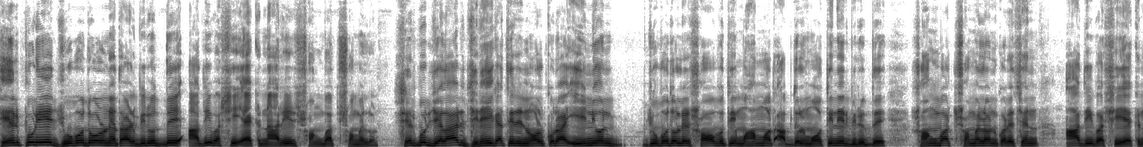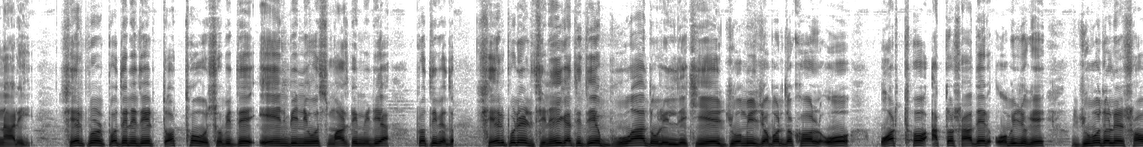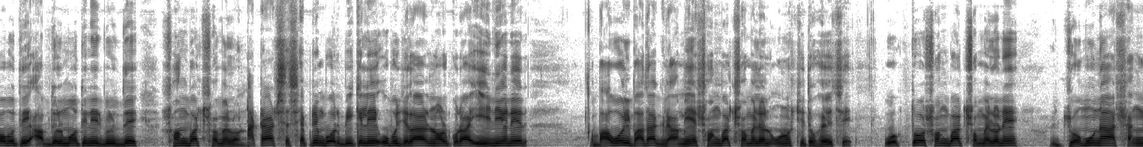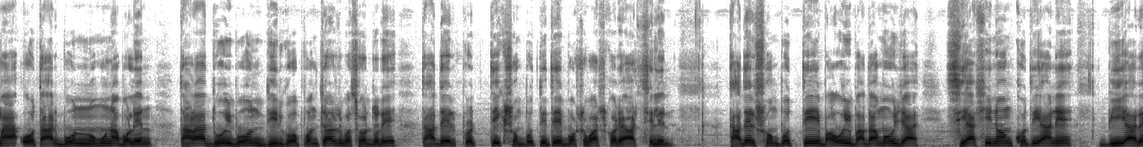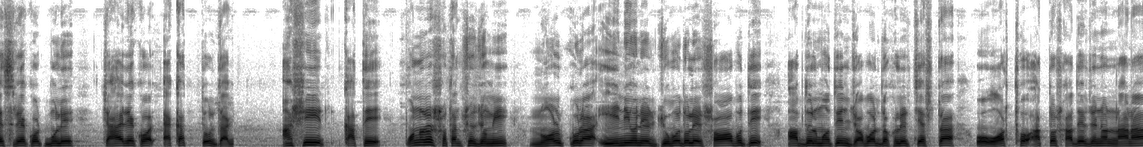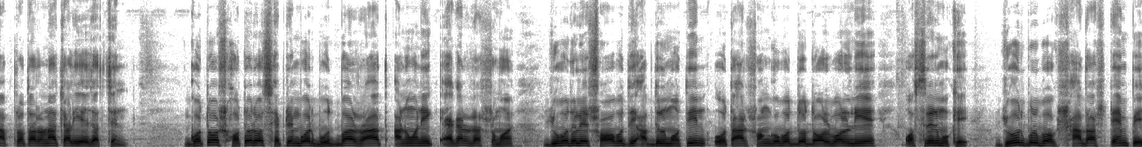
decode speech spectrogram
শেরপুরে যুবদল নেতার বিরুদ্ধে আদিবাসী এক নারীর সংবাদ সম্মেলন। শেরপুর জেলার ঝিনাইগাতির নলকোড়া ইউনিয়ন যুবদলের সভাপতি মোহাম্মদ আব্দুল মতিনের বিরুদ্ধে সংবাদ সম্মেলন করেছেন আদিবাসী এক নারী। শেরপুর প্রতিনিধির তথ্য ও ছবিতে এএনবি নিউজ মাল্টিমিডিয়া প্রতিবেদন। শেরপুরের ঝিনাইগাতিতে ভুয়া দলিল দেখিয়ে জমি জবরদখল ও অর্থ আত্মসাদের অভিযোগে যুবদলের সভাপতি আব্দুল মতিনের বিরুদ্ধে সংবাদ সম্মেলন। আঠাশ সেপ্টেম্বর বিকেলে উপজেলার নলকোড়া ইউনিয়নের বাউই বাধা গ্রামে সংবাদ সম্মেলন অনুষ্ঠিত হয়েছে। উক্ত সংবাদ সম্মেলনে যমুনা সাংমা ও তার বোন নমুনা বলেন, তারা দুই বোন দীর্ঘ পঞ্চাশ বছর ধরে তাদের প্রত্যেক সম্পত্তিতে বসবাস করে আসছিলেন। তাদের সম্পত্তি বাউই বাদা মৌজায় ছিয়াশি নং খতিয়ানে বিআরএস রেকর্ড মূলে চার একর একাত্তর দাগ, আশির কাতে পনেরো শতাংশ জমি নলকোড়া ইউনিয়নের যুবদলের সভাপতি আব্দুল মতিন জবরদখলের চেষ্টা ও অর্থ আত্মসাদের জন্য নানা প্রতারণা চালিয়ে যাচ্ছেন। গত সতেরো সেপ্টেম্বর বুধবার রাত আনুমানিক এগারোটার সময় যুবদলের সভাপতি আব্দুল মতিন ও তার সংঘবদ্ধ দলবল নিয়ে অস্ত্রের মুখে। জোরপূর্বক সাদা স্ট্যাম্পে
